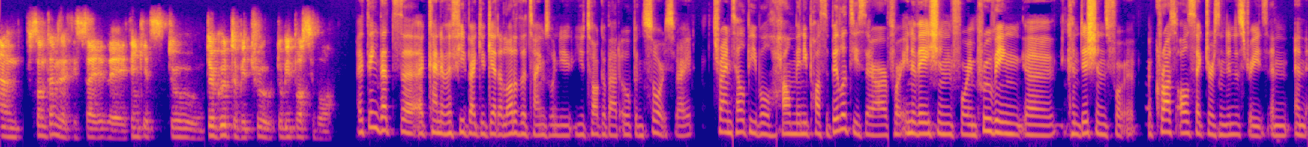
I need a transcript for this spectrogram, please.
and sometimes they say they think it's too too good to be true, to be possible. I think that's a, a, kind of a feedback you get a lot of the times when you you talk about open source, right? Try and tell people how many possibilities there are for innovation, for improving uh, conditions for across all sectors and industries, and and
